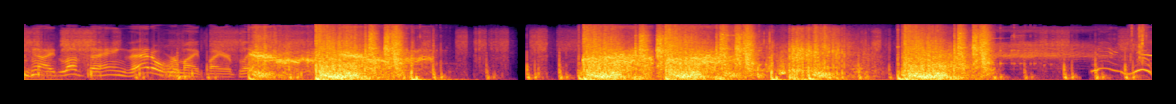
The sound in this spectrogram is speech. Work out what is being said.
I'd love to hang that over my fireplace. Hey, you!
